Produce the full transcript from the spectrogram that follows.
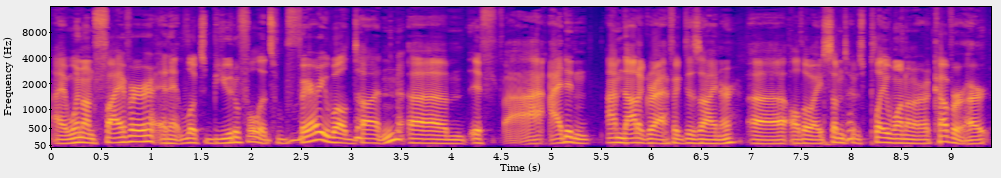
I went on Fiverr and it looks beautiful. It's very well done. Um, if I, I, didn't, I'm not a graphic designer, uh, although I sometimes play one on our cover art.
